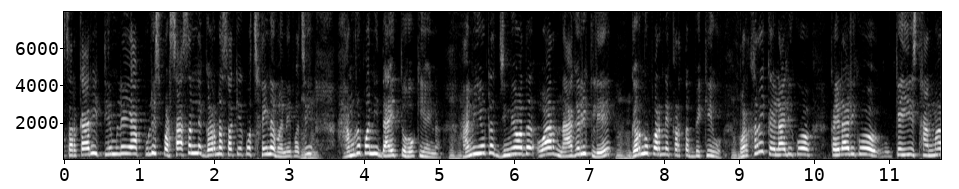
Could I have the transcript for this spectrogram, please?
सरकारी टिमले या पुलिस प्रशासनले गर्न सकेको छैन भनेपछि हाम्रो पनि दायित्व हो कि होइन? हामी एउटा जिम्मेवार नागरिकले गर्नुपर्ने कर्तव्य के हो? भर्खरै कैलालीको कैलालीको केही स्थानमा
